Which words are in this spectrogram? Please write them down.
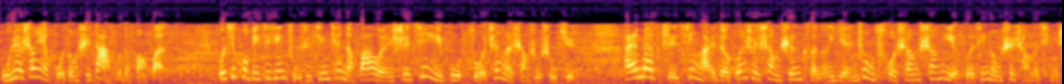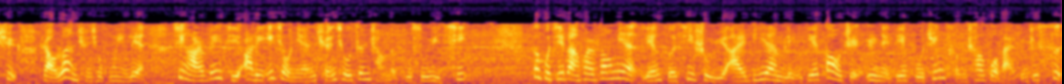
五月商业活动是大幅的放缓。国际货币基金组织今天的发文是进一步佐证了上述数据。IMF 指近来的关税上升可能严重挫伤商业和金融市场的情绪，扰乱全球供应链，进而危及2019年全球增长的复苏预期。个股及板块方面，联合技术与 IBM 领跌道指，日内跌幅均曾超过百分之四。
